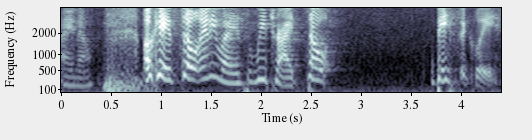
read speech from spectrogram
I know. Okay, so anyways, we tried. So basically,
